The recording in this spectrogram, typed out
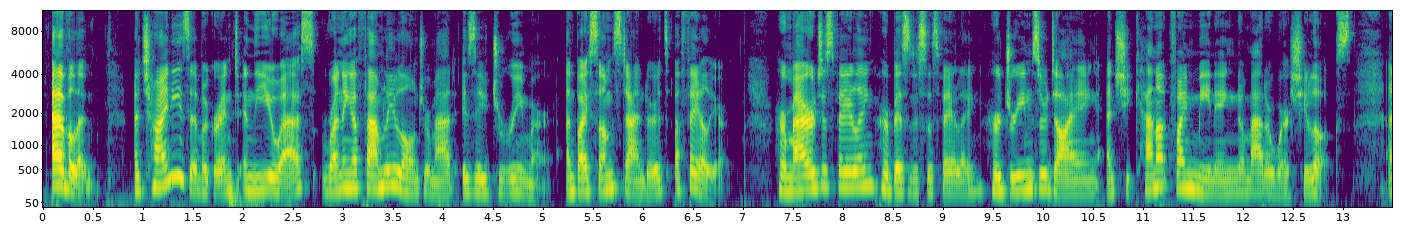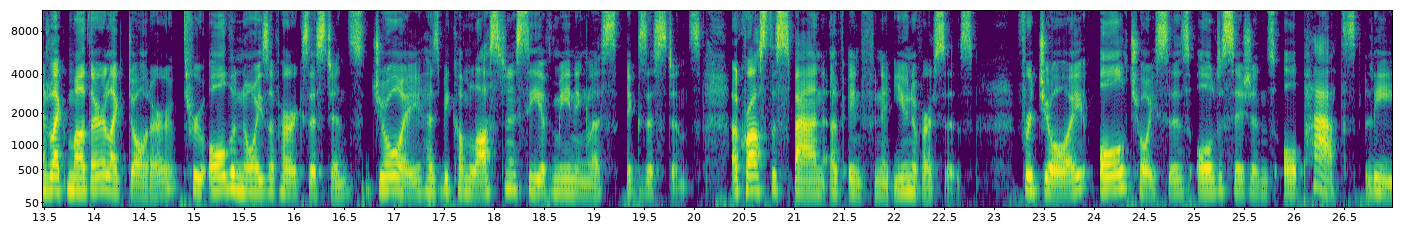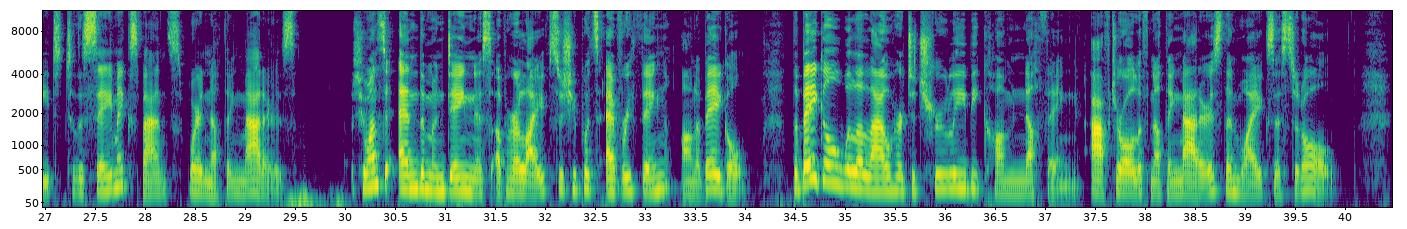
Evelyn, a Chinese immigrant in the US running a family laundromat is a dreamer, and by some standards, a failure. Her marriage is failing, her business is failing, her dreams are dying, and she cannot find meaning no matter where she looks. And like mother, like daughter, through all the noise of her existence, Joy has become lost in a sea of meaningless existence across the span of infinite universes. For Joy, all choices, all decisions, all paths lead to the same expanse where nothing matters. She wants to end the mundaneness of her life, so she puts everything on a bagel. The bagel will allow her to truly become nothing. After all, if nothing matters, then why exist at all?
